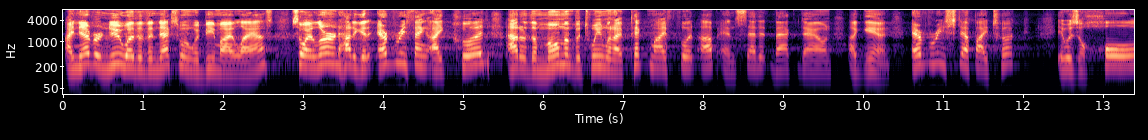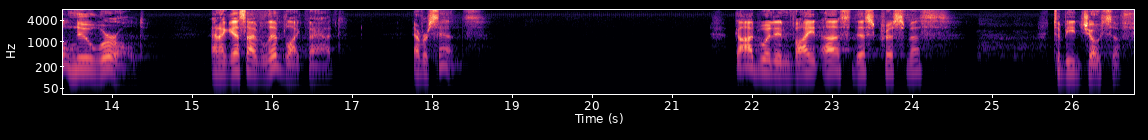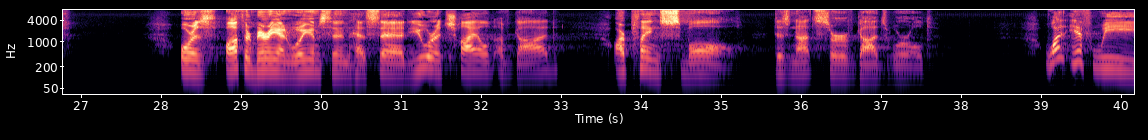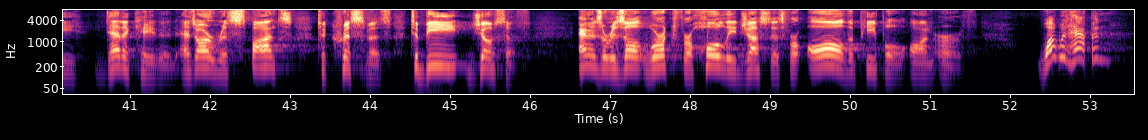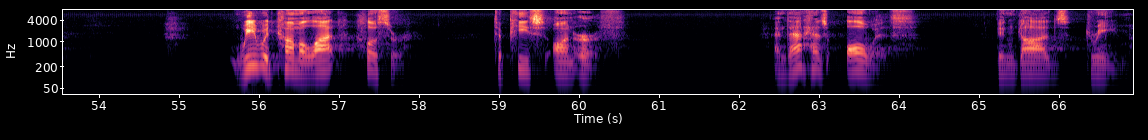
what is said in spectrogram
I never knew whether the next one would be my last, so I learned how to get everything I could out of the moment between when I picked my foot up and set it back down again. Every step I took, it was a whole new world. And I guess I've lived like that ever since. God would invite us this Christmas to be Joseph. Or, as author Marianne Williamson has said, you are a child of God. Our playing small does not serve God's world. What if we dedicated as our response to Christmas to be Joseph, and as a result, worked for holy justice for all the people on earth? What would happen? we would come a lot closer to peace on earth. And that has always been God's dream.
